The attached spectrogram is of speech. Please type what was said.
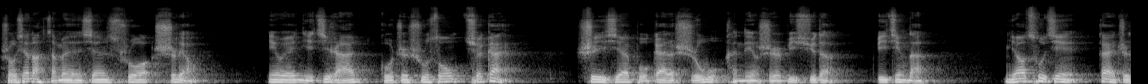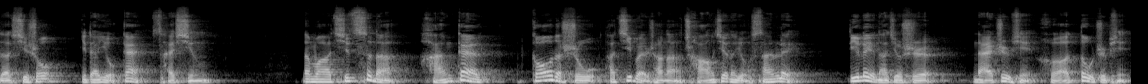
首先呢，咱们先说食疗，因为你既然骨质疏松缺钙，吃一些补钙的食物肯定是必须的。毕竟呢，你要促进钙质的吸收，你得有钙才行。那么其次呢，含钙高的食物，它基本上呢常见的有三类。第一类呢就是奶制品和豆制品，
